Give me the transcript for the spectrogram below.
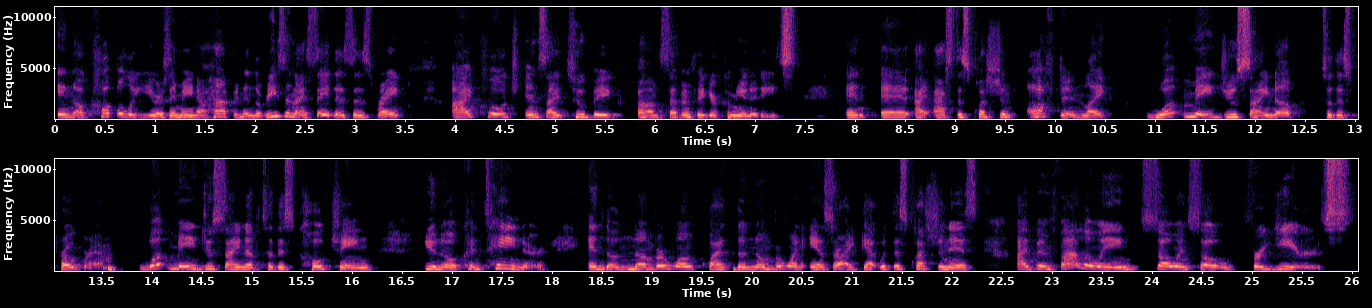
in a couple of years it may not happen and the reason i say this is right i coach inside two big um, seven figure communities and, and i ask this question often like what made you sign up to this program? What made you sign up to this coaching, you know, container? And the number one que- the number one answer I get with this question is I've been following so and so for years.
